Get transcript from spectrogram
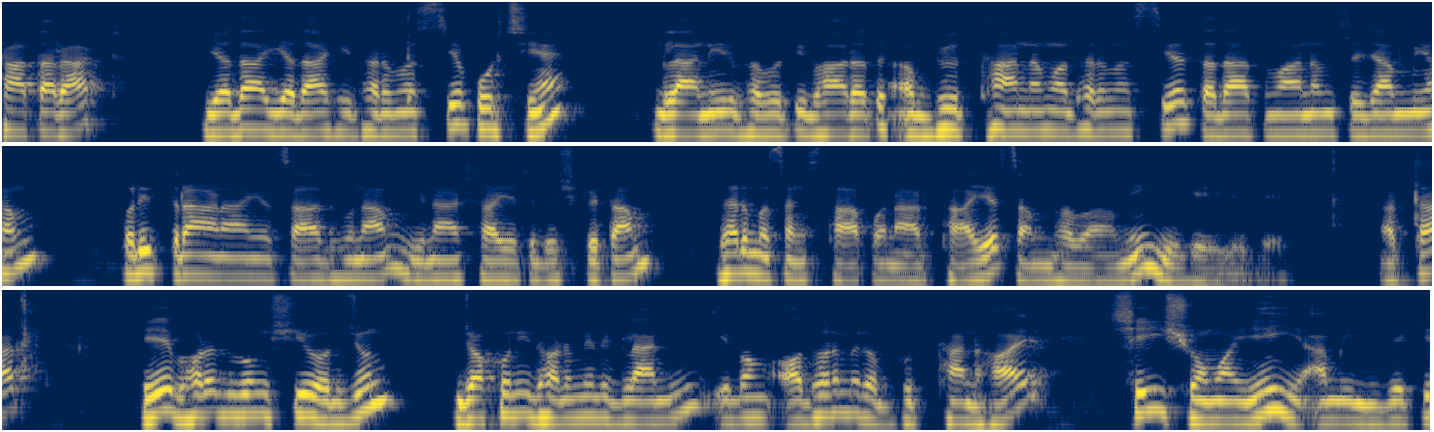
সাত আর আট। যদা যদা হি ধর্মস্য পড়ছি হ্যাঁ? গ্লানির্ভবতি ভারত। অভ্যুত্থানম ধর্মস্য তদাত্মানম সৃজাম্যহম পরিত্রাণায় সাধুনাম বিনাশায় দুষ্কৃতাম ধর্ম সংস্থাপনার্থায় সম্ভবামি যুগে যুগে। অর্থাৎ হে ভরতবংশী অর্জুন, যখনই ধর্মের গ্লানি এবং অধর্মের অভ্যুত্থান হয়, সেই সময়েই আমি নিজেকে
